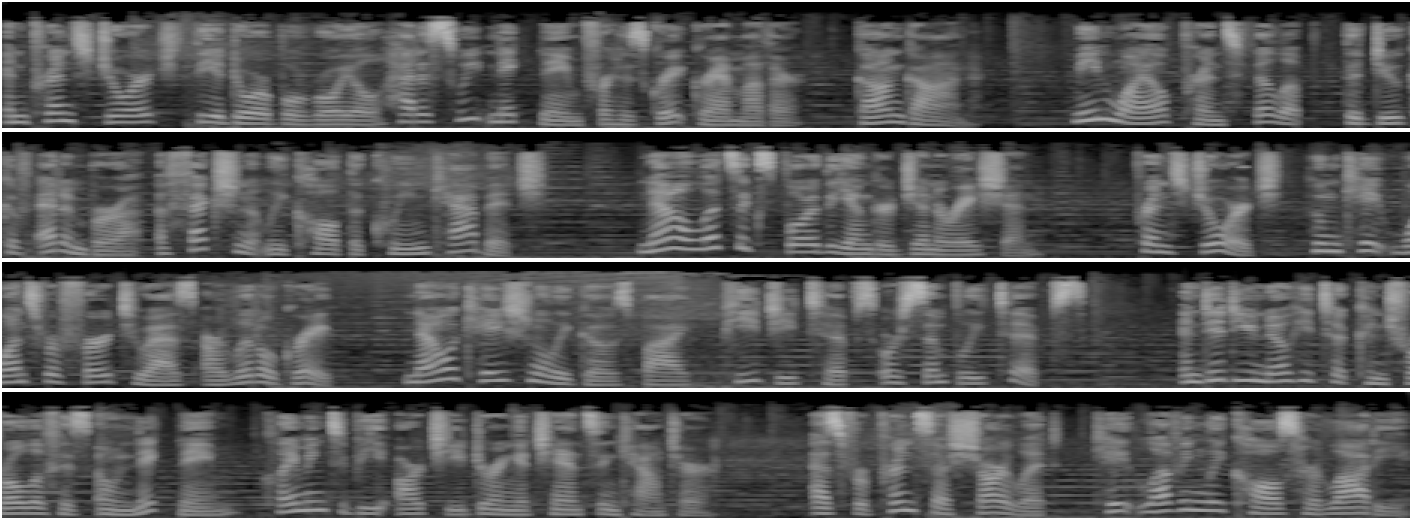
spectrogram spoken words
And Prince George, the adorable royal, had a sweet nickname for his great-grandmother, Gon Gon. Meanwhile, Prince Philip, the Duke of Edinburgh, affectionately called the Queen Cabbage. Now let's explore the younger generation. Prince George, whom Kate once referred to as our little grape, now occasionally goes by PG Tips or simply Tips. And did you know he took control of his own nickname, claiming to be Archie during a chance encounter? As for Princess Charlotte, Kate lovingly calls her Lottie.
